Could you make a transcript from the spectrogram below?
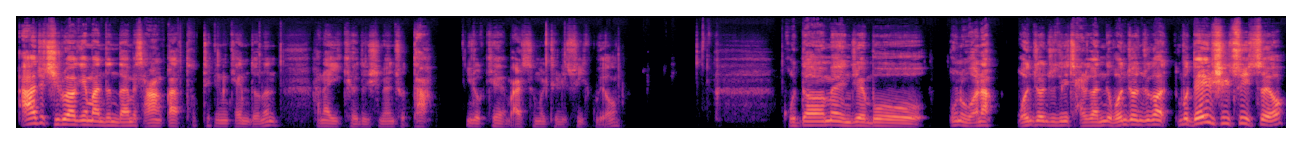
아주 지루하게 만든 다음에 상한가 터트리는 캔들은 하나 익혀 두시면 좋다. 이렇게 말씀을 드릴 수 있고요. 그 다음에 이제 뭐 오늘 워낙 원전주들이 잘 갔는데 원전주가 뭐 내일 쉴 수 있어요.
